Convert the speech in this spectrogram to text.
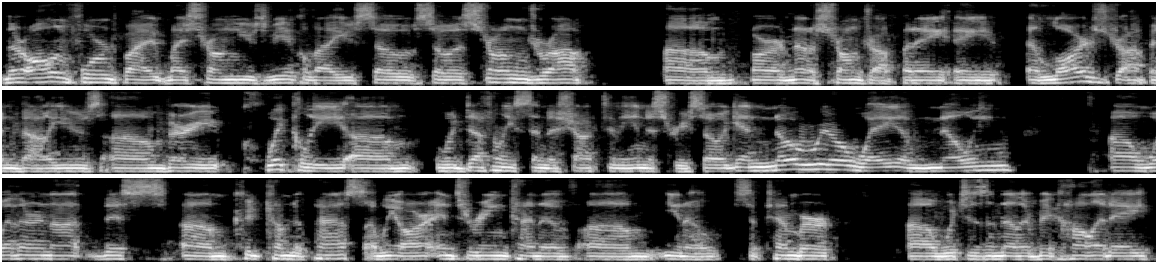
they're all informed by by strong used vehicle values. So so a strong drop, um, or not a strong drop, but a a, a large drop in values um, very quickly um, would definitely send a shock to the industry. So again, no real way of knowing. Uh, whether or not this um, could come to pass, we are entering kind of you know September, uh, which is another big holiday.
